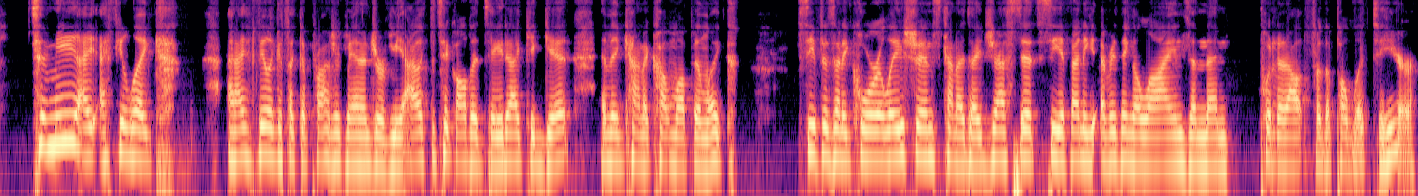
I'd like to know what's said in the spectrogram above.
to me, I, I feel like and I feel like it's like the project manager of me. I like to take all the data I could get and then kind of come up and like see if there's any correlations, kind of digest it, see if any everything aligns, and then put it out for the public to hear.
